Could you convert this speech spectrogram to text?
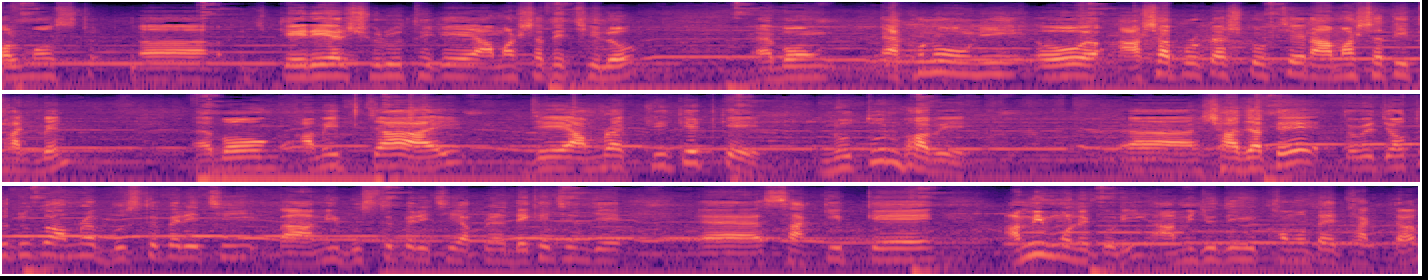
অলমোস্ট কেরিয়ার শুরু থেকে আমার সাথে ছিল এবং এখনও উনি, ও আশা প্রকাশ করছেন আমার সাথেই থাকবেন। এবং আমি চাই যে আমরা ক্রিকেটকে নতুনভাবে সাজাতে। তবে যতটুকু আমরা বুঝতে পেরেছি বা আমি বুঝতে পেরেছি, আপনারা দেখেছেন যে সাকিবকে আমি মনে করি, আমি যদি ক্ষমতায় থাকতাম,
